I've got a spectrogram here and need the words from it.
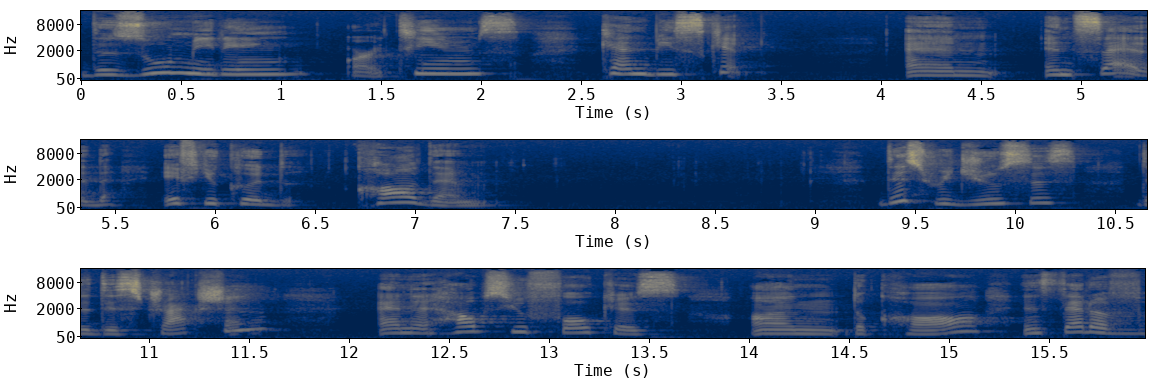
the Zoom meeting or Teams can be skipped. And instead, if you could call them, this reduces the distraction and it helps you focus on the call instead of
